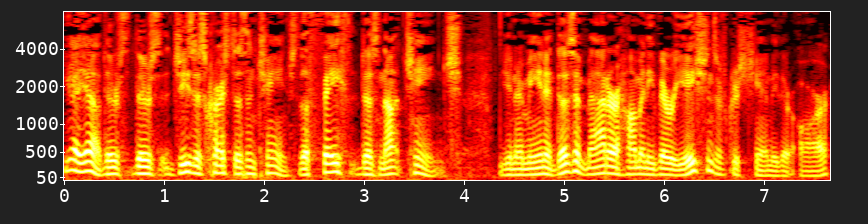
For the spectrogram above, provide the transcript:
Yeah, yeah. There's, there's, Jesus Christ doesn't change. The faith does not change. You know what I mean? It doesn't matter how many variations of Christianity there are.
